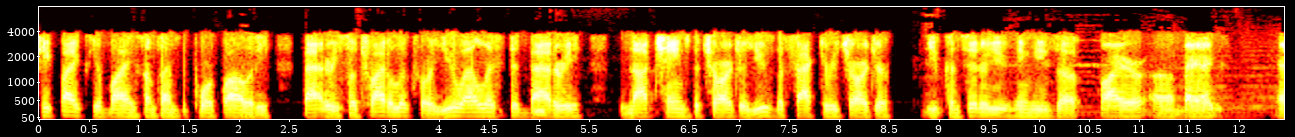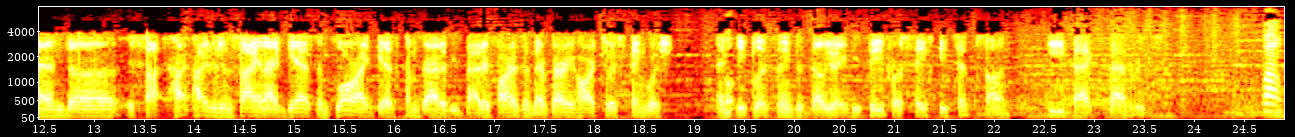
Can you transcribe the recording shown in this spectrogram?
cheap bikes, you're buying sometimes the poor quality battery. So try to look for a UL listed battery. Do Not change the charger. Use the factory charger. You consider using these uh, fire uh, bags. And uh, it's not, hy- hydrogen cyanide gas and fluoride gas comes out of these battery fires, and they're very hard to extinguish. And keep listening to WABC for safety tips on e-bike batteries. Well,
